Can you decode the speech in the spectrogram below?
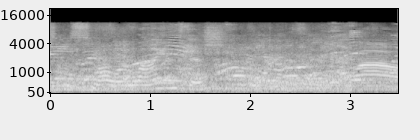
Some smaller lionfish. Wow.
